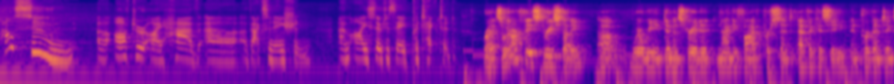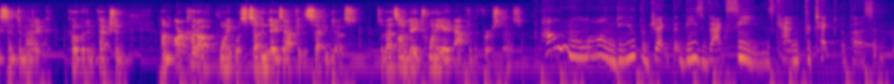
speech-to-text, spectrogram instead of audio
How soon uh, after I have a, a vaccination am I, so to say, protected? Right. So in our phase three study, uh, where we demonstrated 95% efficacy in preventing symptomatic COVID infection, um, our cutoff point was seven days after the second dose. So that's on day 28 after the first dose. How long do you project that these vaccines can protect a person?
